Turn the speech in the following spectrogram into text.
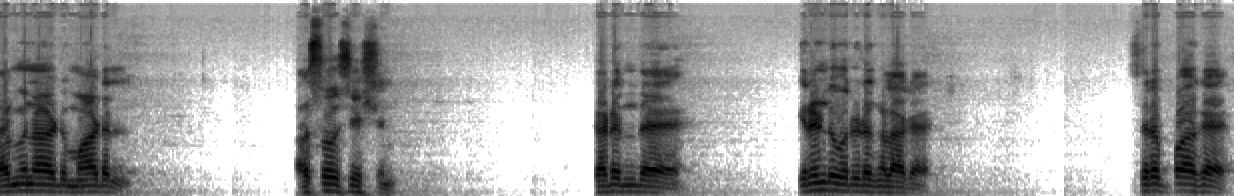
தமிழ்நாடு மாடல் அசோசியேஷன் கடந்த இரண்டு வருடங்களாக சிறப்பாக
